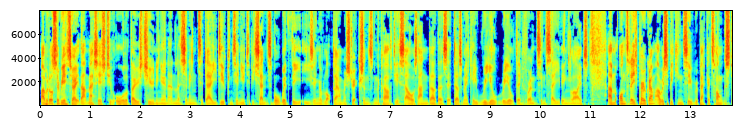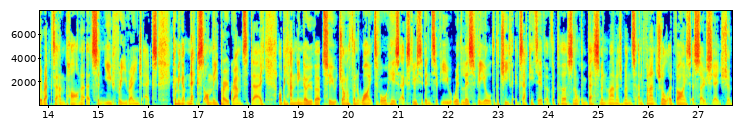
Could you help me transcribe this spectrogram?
I would also reiterate that message to all of those tuning in and listening today. Do continue to be sensible with the easing of lockdown restrictions and look after yourselves and others. It does make a real, real difference in saving lives. Um, on today's programme, I was speaking to Rebecca Tonks, Director and Partner at St. Ewe Free Range Eggs. Coming up next on the programme today, I'll be handing over to Jonathan White for his exclusive interview with Liz Field, the Chief Executive of the Personal Investment Management and Financial Advice Association.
